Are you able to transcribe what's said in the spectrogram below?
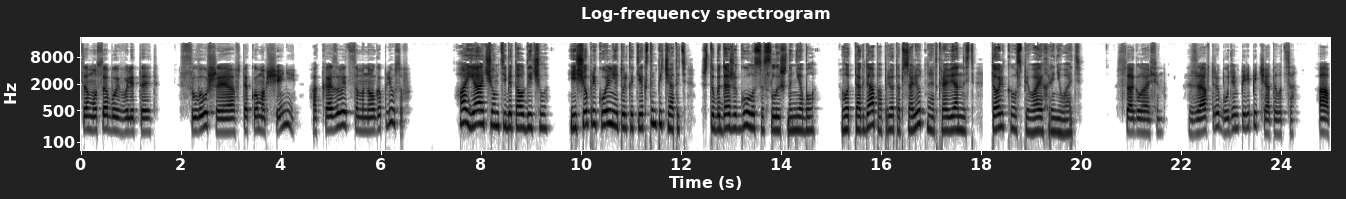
Само собой вылетает. Слушай, а в таком общении оказывается много плюсов». «А я о чем тебе толдычила? Еще прикольнее только текстом печатать, чтобы даже голоса слышно не было. Вот тогда попрет абсолютная откровенность, только успевая хреневать. Согласен. Завтра будем перепечатываться. А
